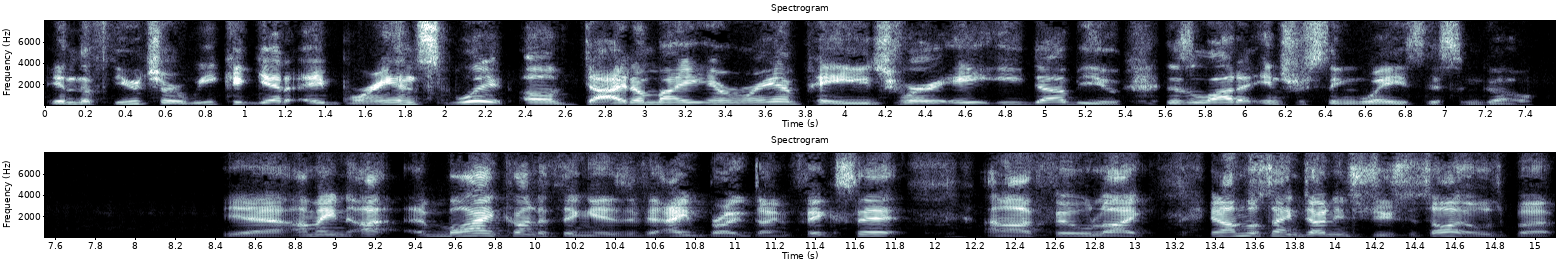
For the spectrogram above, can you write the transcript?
in the future we could get a brand split of Dynamite and Rampage for AEW. There's a lot of interesting ways this can go. Yeah, I mean, I, my kind of thing is if it ain't broke, don't fix it. And I feel like, you know, I'm not saying don't introduce the titles, but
